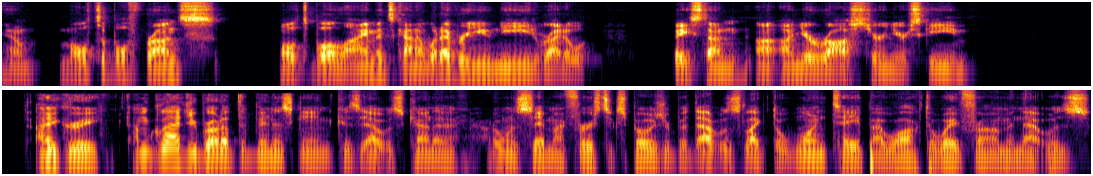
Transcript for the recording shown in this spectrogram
you know, multiple fronts, multiple alignments, kind of whatever you need right away, based on on your roster and your scheme. I agree. I'm glad you brought up the Venice game because that was kind of I don't want to say my first exposure, but that was like the one tape I walked away from, and that was,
